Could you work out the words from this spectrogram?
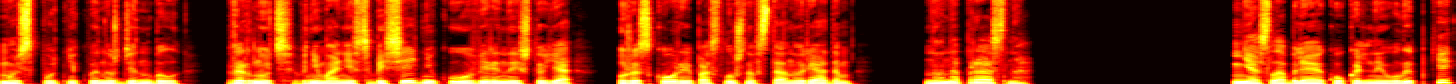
Мой спутник вынужден был вернуть внимание собеседнику, уверенный, что я уже скоро и послушно встану рядом, но напрасно. Не ослабляя кукольной улыбки,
